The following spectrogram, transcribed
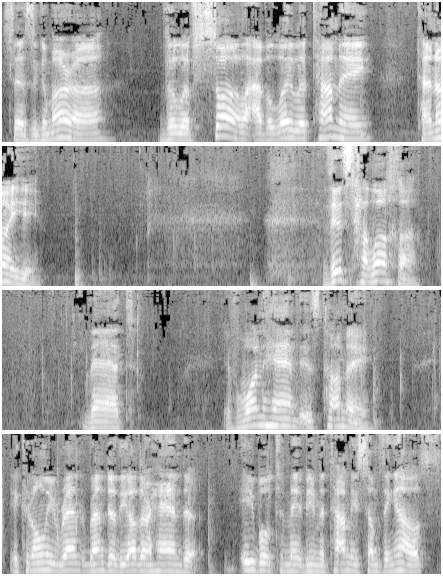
Says the Gemara, "V'lefsol avaloy letame tanoihi." This halacha that if one hand is tame, it can only render the other hand able to be matami something else.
